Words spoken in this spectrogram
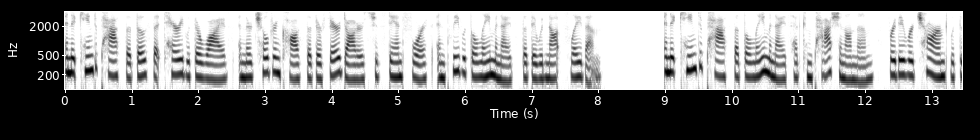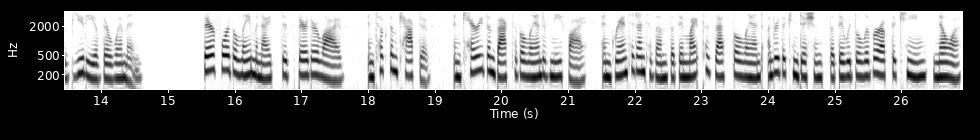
And it came to pass that those that tarried with their wives and their children caused that their fair daughters should stand forth and plead with the Lamanites that they would not slay them. And it came to pass that the Lamanites had compassion on them, for they were charmed with the beauty of their women. Therefore the Lamanites did spare their lives, and took them captives, and carried them back to the land of Nephi, and granted unto them that they might possess the land under the conditions that they would deliver up the king, Noah,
